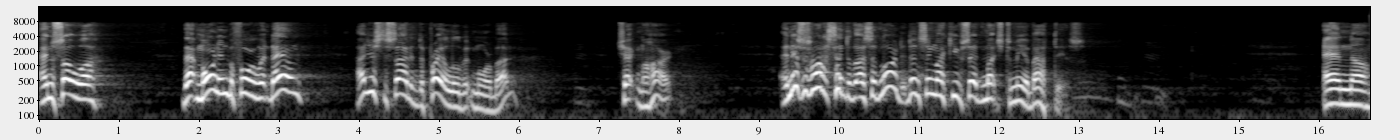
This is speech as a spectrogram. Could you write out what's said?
And so uh, that morning before we went down, I just decided to pray a little bit more about it, check my heart. And this is what I said to. I said, Lord, it doesn't seem like you've said much to me about this. And uh,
